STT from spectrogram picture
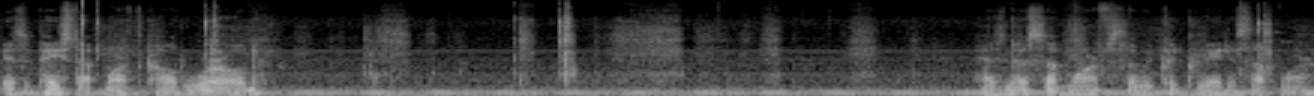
is a paste up morph called world. Has no submorph, so we could create a submorph.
